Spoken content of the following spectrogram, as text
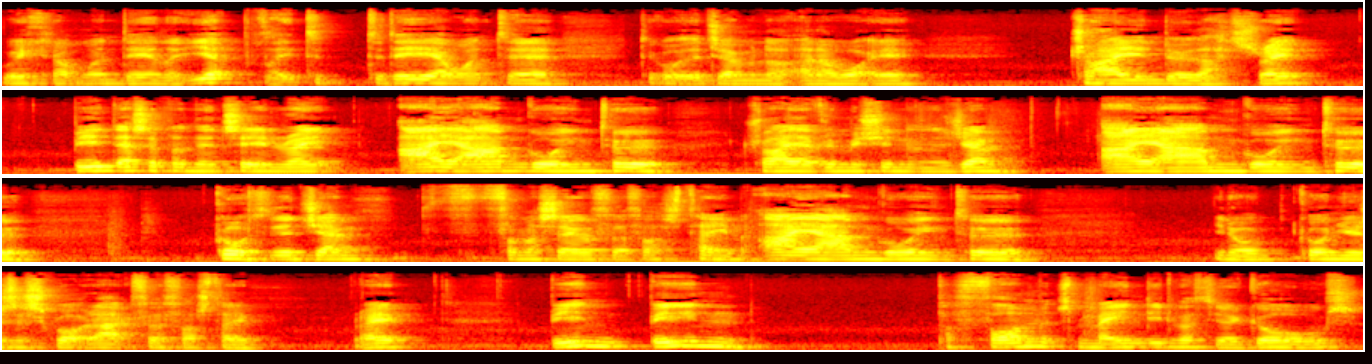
waking up one day and like yep like t- today I want to to go to the gym and and I want to try and do this right. Being disciplined and saying right I am going to try every machine in the gym. I am going to go to the gym for myself for the first time. I am going to, you know, go and use the squat rack for the first time, right? Being being performance minded with your goals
